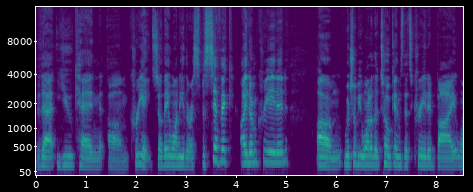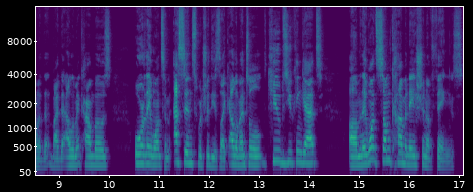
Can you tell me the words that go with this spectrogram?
that you can um, create. So they want either a specific item created um, which will be one of the tokens that's created by one of the by the element combos, or they want some essence, which are these like elemental cubes you can get. Um, they want some combination of things,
